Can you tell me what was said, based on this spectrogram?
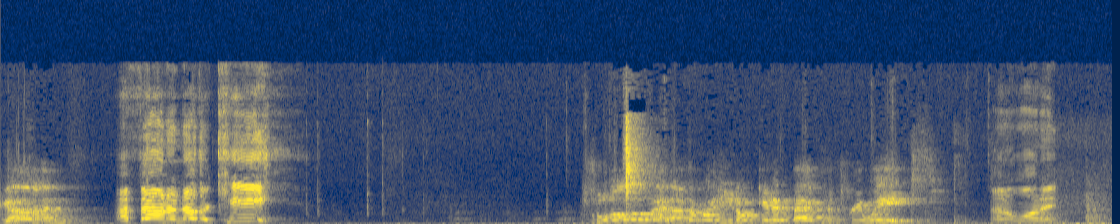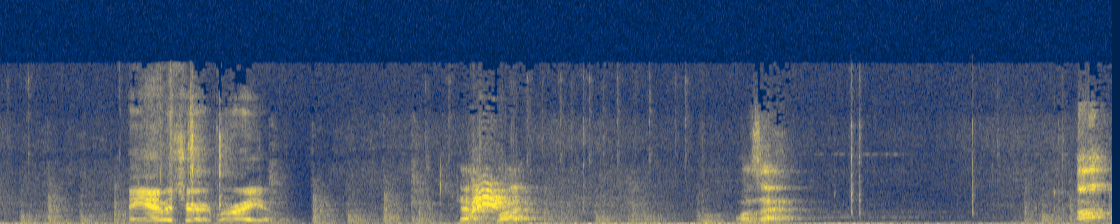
gun? I found another key! Swallow it, otherwise you don't get it back for three weeks. I don't want it. Hey, amateur, where are you? Guess what? What was that? Oh!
